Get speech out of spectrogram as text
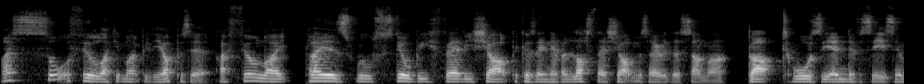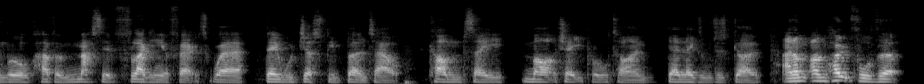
I sort of feel like it might be the opposite. I feel like players will still be fairly sharp because they never lost their sharpness over the summer, but towards the end of the season we'll have a massive flagging effect where they will just be burnt out. Come say March, April time, their legs will just go. And I'm I'm hopeful that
